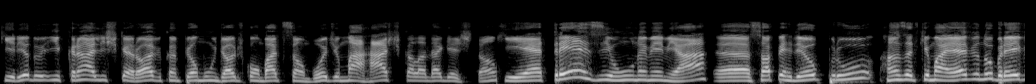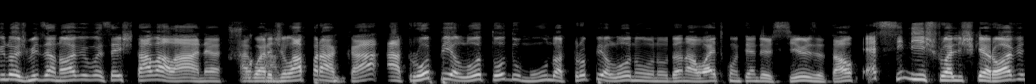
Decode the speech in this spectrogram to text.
querido Ikran Aliskerov, campeão mundial de combate sambo de Mahaskala da Questão, que é 13-1 no MMA, é, só perdeu pro Hanzat Kimaev no Brave em 2019 você estava lá, né? Chocado. Agora, de lá pra cá, atropelou todo mundo, atropelou no, no Dana White Contender Series e tal. É sinistro o Aliskerov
